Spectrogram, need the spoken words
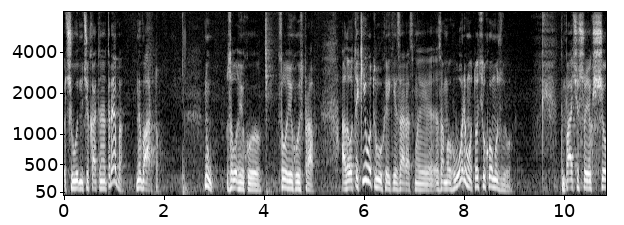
очевидно, чекати не треба, не варто. Ну, за логікою, за логікою справ. Але отакі от рухи, які зараз ми з вами говоримо, то цілком можливо. Тим паче, що якщо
